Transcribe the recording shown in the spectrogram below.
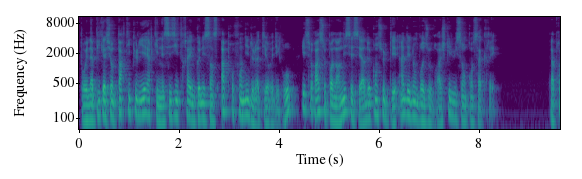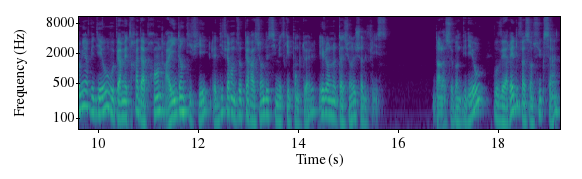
Pour une application particulière qui nécessiterait une connaissance approfondie de la théorie des groupes, il sera cependant nécessaire de consulter un des nombreux ouvrages qui lui sont consacrés. La première vidéo vous permettra d'apprendre à identifier les différentes opérations de symétrie ponctuelle et leur notation de Schoenflies. Dans la seconde vidéo, vous verrez de façon succincte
